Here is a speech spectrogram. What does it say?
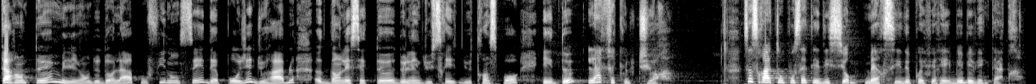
41 millions de dollars pour financer des projets durables dans les secteurs de l'industrie, du transport et de l'agriculture. Ce sera tout pour cette édition. Merci de préférer BB24.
